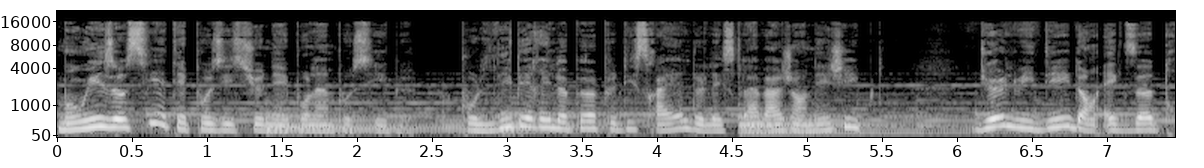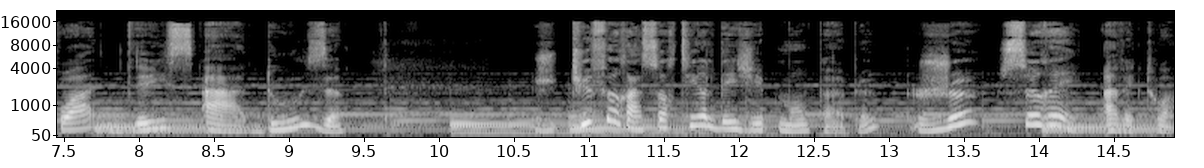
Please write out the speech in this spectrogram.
Moïse aussi était positionné pour l'impossible pour libérer le peuple d'Israël de l'esclavage en Égypte. Dieu lui dit dans Exode 3, 10 à 12, Tu feras sortir d'Égypte mon peuple, je serai avec toi.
